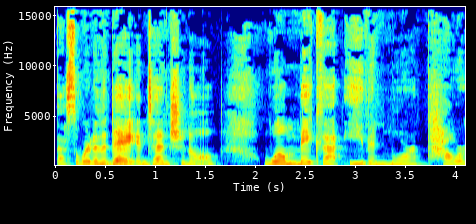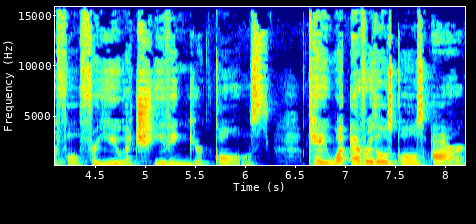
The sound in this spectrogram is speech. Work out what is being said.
that's the word of the day, intentional, will make that even more powerful for you achieving your goals. Okay, whatever those goals are.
